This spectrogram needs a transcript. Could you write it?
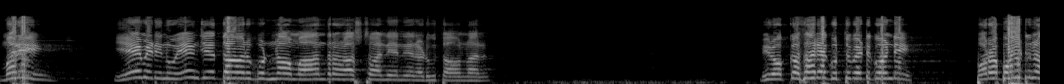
మరి ఏమిటి నువ్వేం చేద్దాం అనుకుంటున్నావు మా ఆంధ్ర రాష్ట్రాన్ని అని నేను అడుగుతా ఉన్నాను. మీరు ఒక్కసారే గుర్తుపెట్టుకోండి. పొరపాటున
